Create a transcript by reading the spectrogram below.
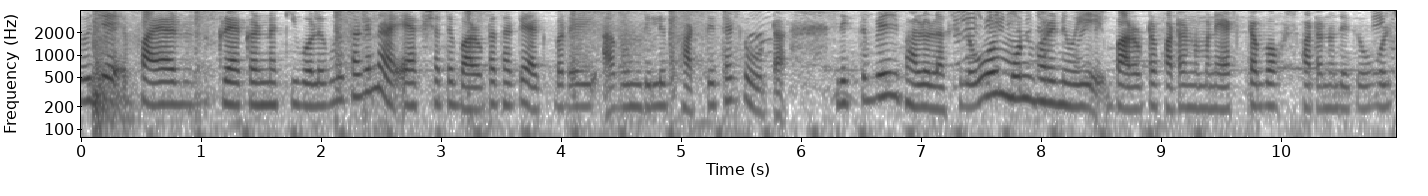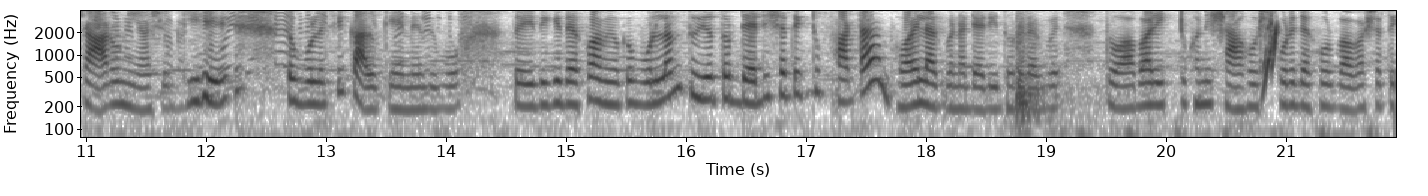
ওই যে ফায়ার ক্র্যাকার না কি বলে ওগুলো থাকে না, একসাথে বারোটা থাকে, একবারে আগুন দিলে ফাটতে থাকে ওটা। দেখতে বেশ ভালো লাগছিল। ওর মন ভরেনি ওই বারোটা ফাটানো মানে একটা বক্স ফাটানো দেখে। ও বলছে আরও নিয়ে আসো গিয়ে। তো বলেছি, কালকে এনে দেবো। তো এইদিকে দেখো, আমি ওকে বললাম, তুইও তোর ড্যাডির সাথে একটু ফাটা, ভয় লাগবে না ড্যাডি ধরে রাখবে। তো আবার একটুখানি সাহস করে দেখো, ওর বাবার সাথে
